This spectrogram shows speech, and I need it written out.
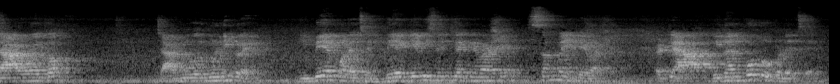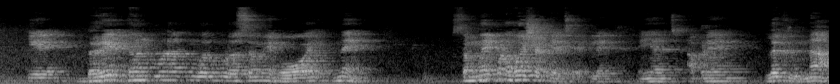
4 હોય તો 4 નું વર્ગમૂળ નીકળે. એ 2 મળે છે. 2 કેવી સંખ્યા કહેવાશે? સમય કહેવાશે. એટલે આ વિધાન ખોટું પડે છે કે દરેક ધન પૂર્ણાંકનું વર્ગમૂળ અસમય હોય નહીં. સમય પણ હોઈ શકે છે એટલે અહીંયા આપણે લખ્યું, ના,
